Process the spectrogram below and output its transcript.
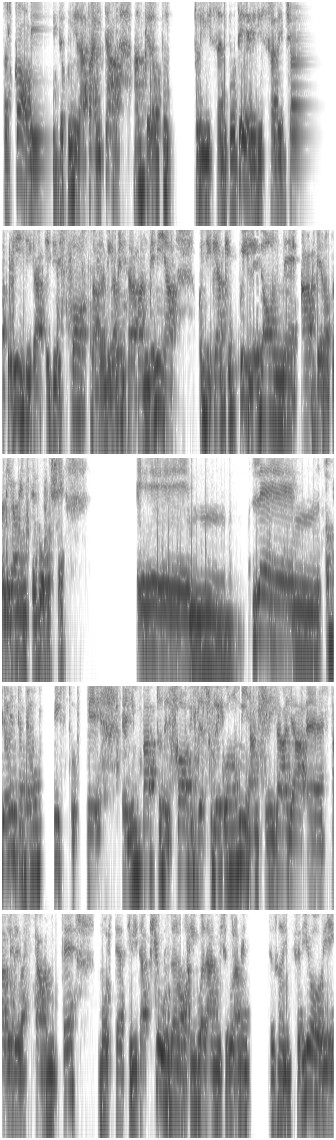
al Covid, quindi la parità anche da un punto di vista di potere, di strategia politica e di risposta praticamente alla pandemia, quindi che anche qui le donne abbiano praticamente voce. E, ehm, le, ovviamente abbiamo visto che eh, l'impatto del Covid sull'economia anche in Italia è stato devastante, molte attività chiudono, i guadagni sicuramente sono inferiori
